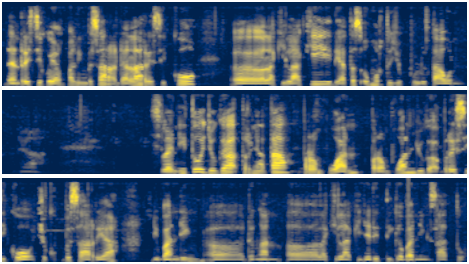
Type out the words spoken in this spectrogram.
Dan risiko yang paling besar adalah risiko eh, laki-laki di atas umur 70 tahun. Ya. Selain itu juga ternyata perempuan, perempuan juga berisiko cukup besar ya dibanding uh, dengan laki-laki. Uh, Jadi tiga banding satu.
